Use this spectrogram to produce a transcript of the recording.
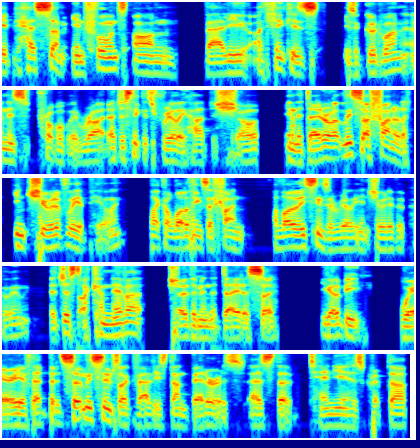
it has some influence on value, I think is, is a good one and is probably right. I just think it's really hard to show it in the data, or at least I find it intuitively appealing. Like a lot of things I find a lot of these things are really intuitive appealing. It just I can never show them in the data. So you got to be wary of that. But it certainly seems like value's done better as, as the 10 year has crept up.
